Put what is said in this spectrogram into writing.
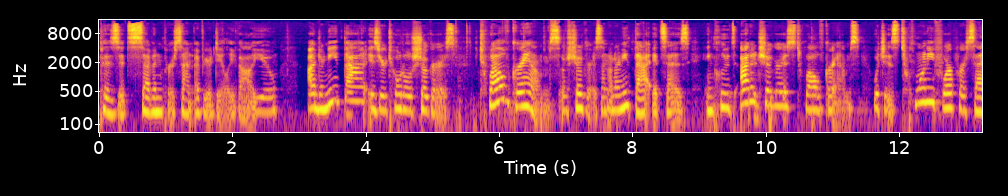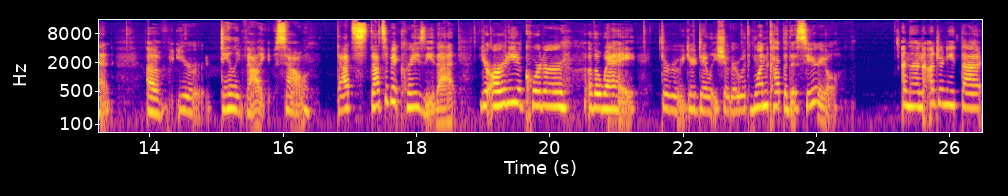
because it's 7% of your daily value. Underneath that is your total sugars. 12 grams of sugars, and underneath that it says includes added sugars 12 grams, which is 24% of your daily value. So that's that's a bit crazy that you're already a quarter of the way through your daily sugar with one cup of this cereal. And then underneath that,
